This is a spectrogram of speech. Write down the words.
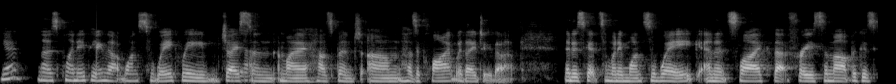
Yeah, there's plenty of people that once a week. We, Jason, my husband, um, has a client where they do that. They just get someone in once a week, and it's like that frees them up because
